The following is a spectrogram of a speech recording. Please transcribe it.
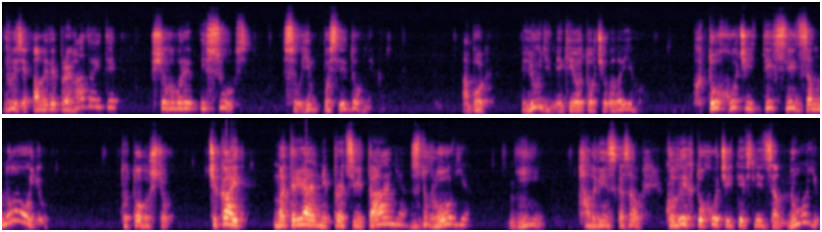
Друзі, але ви пригадуєте, що говорив Ісус своїм послідовникам або людям, які оточували Його. Хто хоче йти вслід за мною, то того, що чекають матеріальні процвітання, здоров'я? Ні. Але він сказав, коли хто хоче йти вслід за мною,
